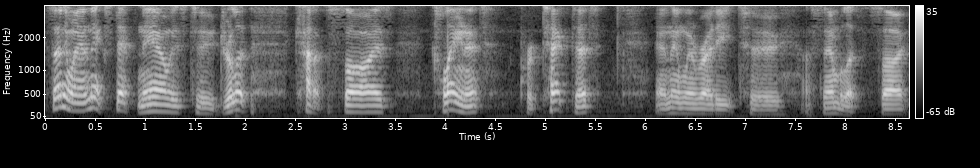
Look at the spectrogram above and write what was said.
So anyway the next step now is to drill it cut it to size clean it protect it and then we're ready to assemble it. So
